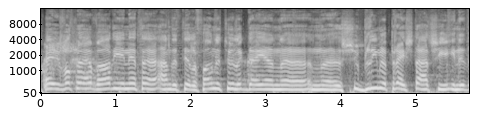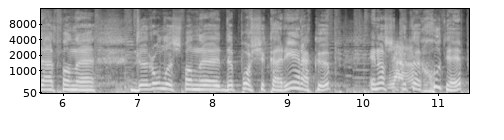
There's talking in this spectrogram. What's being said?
Hey, wat, we, we hadden je net eh, aan de telefoon natuurlijk. Deed je een, eh, een eh, sublieme presentatie inderdaad van eh, de rondes van eh, de Porsche Carrera Cup. En als Ja. ik het eh, goed heb,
